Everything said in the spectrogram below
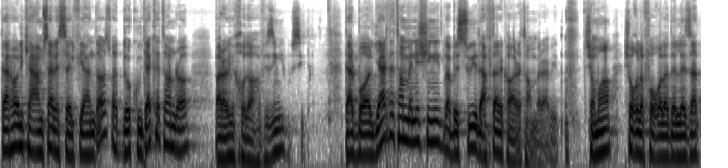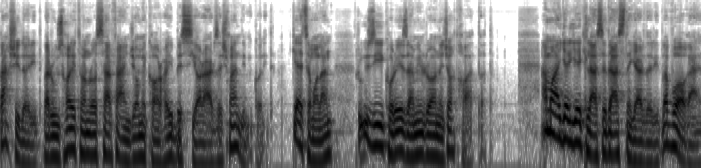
در حالی که همسر سلفی انداز و دو کودکتان را برای خداحافظی میبوسید. در بالگردتان بنشینید و به سوی دفتر کارتان بروید. شما شغل فوقالعاده لذت بخشی دارید و روزهایتان را صرف انجام کارهای بسیار ارزشمندی می‌کنید که احتمالا روزی کره زمین را نجات خواهد داد. اما اگر یک لحظه دست نگه دارید و واقعا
